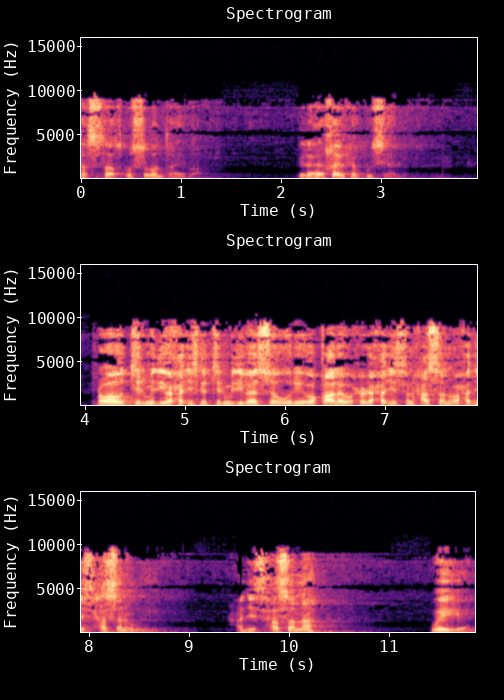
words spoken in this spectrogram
kastaad ku sugan tahayba ilaahay khayrkaa kuu sahlo rawaahu tirmidiyu xadiiska tirmidi baa soo wariyey wa qaala wuxuu ihi xadiisun xasan waa xadiis xasana weeye. Xadiis xasan ah weeyaan.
